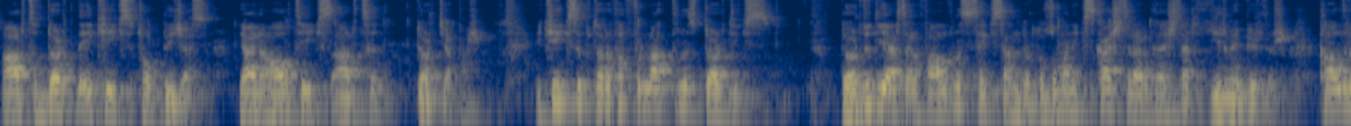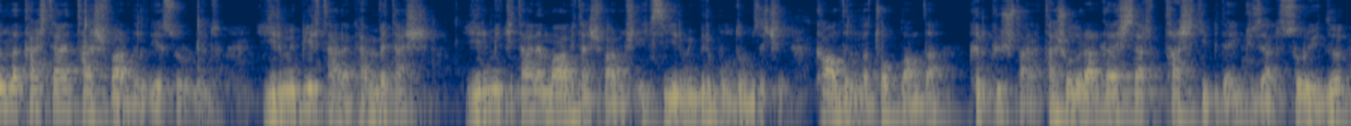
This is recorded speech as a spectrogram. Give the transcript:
artı 4 ile 2x'i toplayacağız. Yani 6x artı 4 yapar. 2x'i bu tarafa fırlattınız 4x. 4'ü diğer tarafa aldınız 84. O zaman x kaçtır arkadaşlar? 21'dir. Kaldırımda kaç tane taş vardır diye soruluyordu. 21 tane pembe taş, 22 tane mavi taş varmış. X'i 21 bulduğumuz için. Kaldırımda toplamda 43 tane taş olur arkadaşlar. Taş gibi de güzel soruydu.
